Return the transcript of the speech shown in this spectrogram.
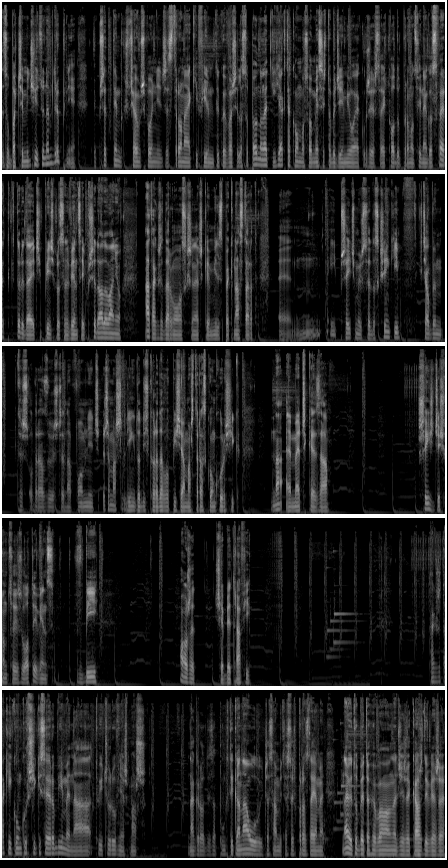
Zobaczymy dzisiaj, co nam drobnie. Przed tym chciałem przypomnieć, że strona, jak i film tylko i wyłącznie dla osób pełnoletnich. Jak taką osobą jesteś, to będzie mi miło, jak użyjesz sobie kodu promocyjnego SFERT, który daje Ci 5% więcej przy doładowaniu, a także darmową skrzyneczkę Milspec na start. E, No i przejdźmy już sobie do skrzynki. Chciałbym też od razu jeszcze napomnieć, że masz link do Discorda w opisie, a masz teraz konkursik na emeczkę za 60 coś zł, więc wbij może ciebie trafi. Także takie konkursiki sobie robimy. Na Twitchu również masz nagrody za punkty kanału i czasami też coś porozdajemy. Na YouTubie to chyba mam nadzieję, że każdy wie, że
